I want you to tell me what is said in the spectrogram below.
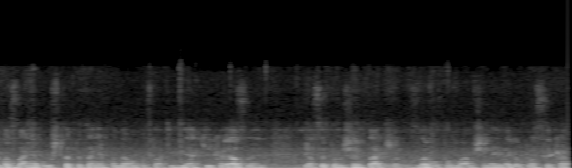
dwa zdania, bo już te pytania padały w ostatnich dniach kilka razy. Ja sobie pomyślałem tak, że znowu powołam się na innego klasyka,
